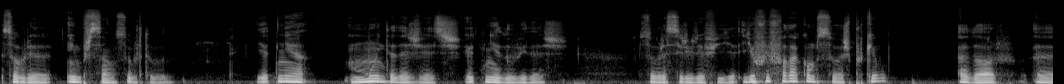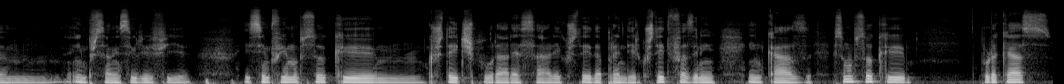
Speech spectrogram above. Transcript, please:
sobre impressão, sobretudo. Eu tinha, muitas das vezes, eu tinha dúvidas sobre a serigrafia. E eu fui falar com pessoas, porque eu adoro hum, impressão em serigrafia e sempre fui uma pessoa que hum, gostei de explorar essa área, gostei de aprender, gostei de fazer em, em casa. Eu sou uma pessoa que, por acaso,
